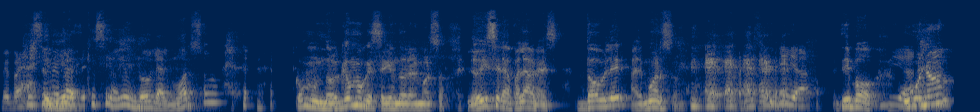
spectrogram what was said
Me ¿Qué parece, me sería, parece- ¿qué sería un doble almuerzo? ¿Cómo, un doble- ¿Cómo que sería un doble almuerzo? Lo dice la palabra, es doble almuerzo. un día Tipo, uno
